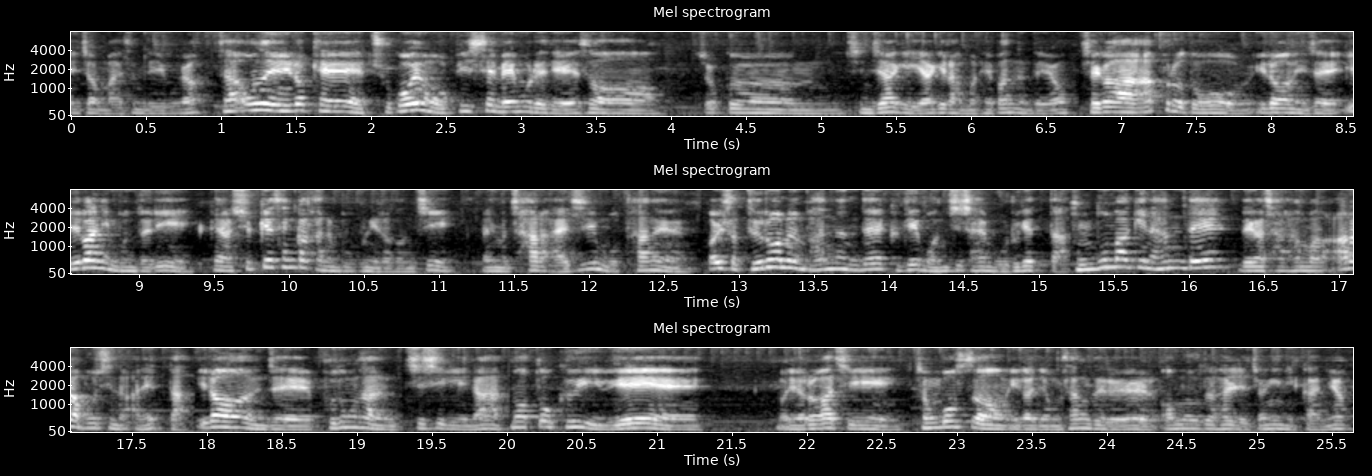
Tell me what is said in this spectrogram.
이 점 말씀드리고요. 자, 오늘 이렇게 주거용 오피스 매물에 대해서 조금 진지하게 이야기를 한번 해봤는데요. 제가 앞으로도 이런 이제 일반인 분들이 그냥 쉽게 생각하는 부분이라든지 아니면 잘 알지 못하는 어디서 들어는 봤는데 그게 뭔지 잘 모르겠다. 궁금하긴 한데 내가 잘 한번 알아보지는 않았다. 이런 이제 부동산 지식이나 뭐 또 그 이외에 뭐 여러 가지 정보성 이런 영상들을 업로드할 예정이니까요.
